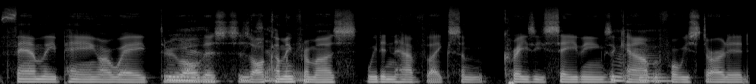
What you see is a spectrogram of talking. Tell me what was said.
family paying our way through all this. This is all coming from us. We didn't have like some crazy savings account Mm-mm. before we started.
